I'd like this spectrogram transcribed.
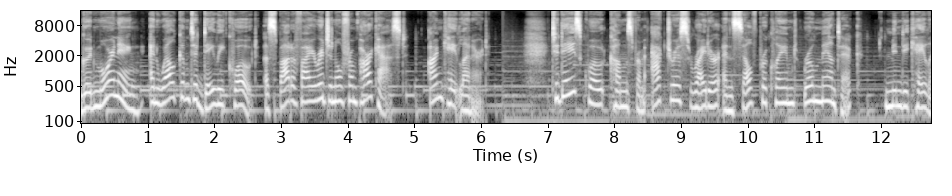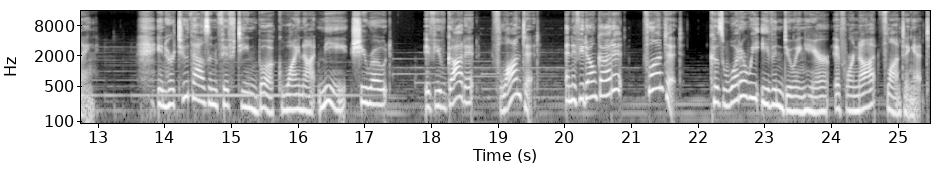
Good morning, and welcome to Daily Quote, a Spotify original from Parcast. I'm Kate Leonard. Today's quote comes from actress, writer, and self proclaimed romantic, Mindy Kaling. In her 2015 book, Why Not Me, she wrote, If you've got it, flaunt it. And if you don't got it, flaunt it. Because what are we even doing here if we're not flaunting it?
